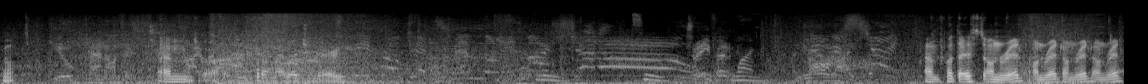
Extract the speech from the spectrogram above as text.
Cool. Um, put on my legendary. Three, two, one. Um, put those on red, on red, on red, on red.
